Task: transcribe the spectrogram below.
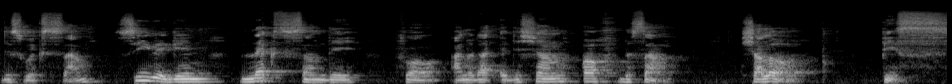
this week's psalm. See you again next Sunday for another edition of the psalm. Shalom, peace.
